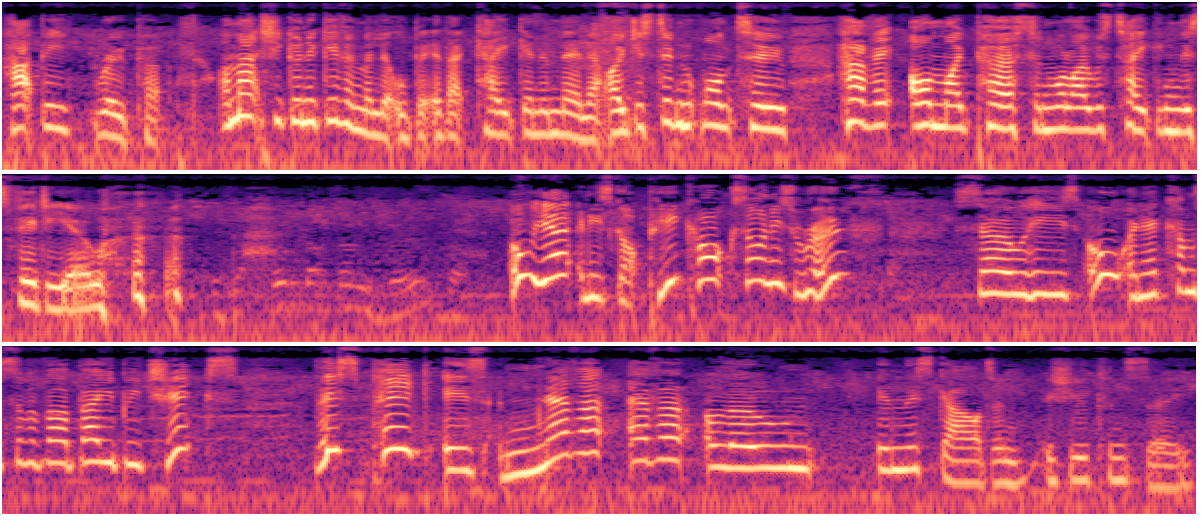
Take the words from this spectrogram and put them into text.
happy Rupert. I'm actually going to give him a little bit of that cake in a minute. I just didn't want to have it on my person while I was taking this video. oh yeah, and he's got peacocks on his roof. So he's, oh, and here comes some of our baby chicks. This pig is never ever alone in this garden, as you can see.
